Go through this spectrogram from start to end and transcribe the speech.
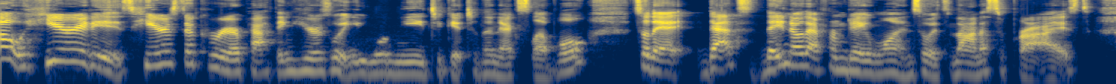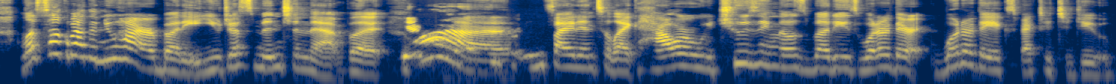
oh, here it is. Here's the career pathing. Here's what you will need to get to the next level. So that that's they know that from day one. So it's not a surprise. Let's talk about the new hire buddy. You just mentioned that, but uh, yeah, insight into like how are we choosing those buddies? What are their what are they expected to do?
